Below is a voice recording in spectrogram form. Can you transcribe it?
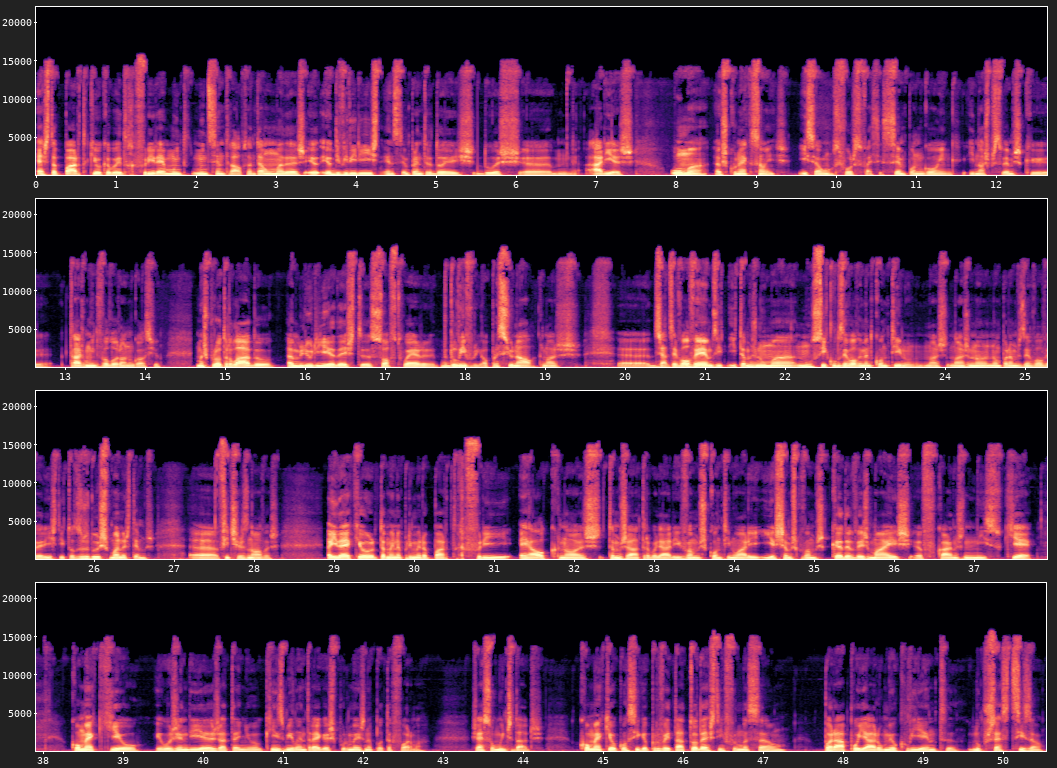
esta parte que eu acabei de referir é muito, muito central. Portanto, é uma das. Eu, eu dividiria isto em- sempre entre dois, duas eh, áreas. Uma, as conexões. Isso é um esforço que vai ser sempre ongoing e nós percebemos que traz muito valor ao negócio. Mas, por outro lado, a melhoria deste software de delivery operacional que nós eh, já desenvolvemos e, e estamos numa, num ciclo de desenvolvimento contínuo. Nós, nós não, não paramos de desenvolver isto e todas as duas semanas temos eh, features novas. A ideia que eu também na primeira parte referi é algo que nós estamos já a trabalhar e vamos continuar e, e achamos que vamos cada vez mais focar-nos nisso, que é como é que eu, eu hoje em dia já tenho 15 mil entregas por mês na plataforma, já são muitos dados. Como é que eu consigo aproveitar toda esta informação para apoiar o meu cliente no processo de decisão?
